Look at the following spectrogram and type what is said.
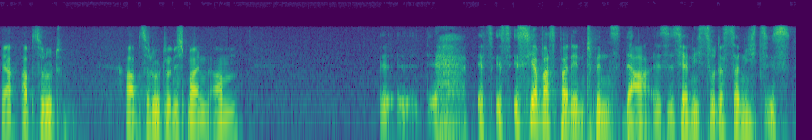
ja, absolut. Absolut. Und ich meine, ähm, äh, es, es, ist ja was bei den Twins da. Es ist ja nicht so, dass da nichts ist.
